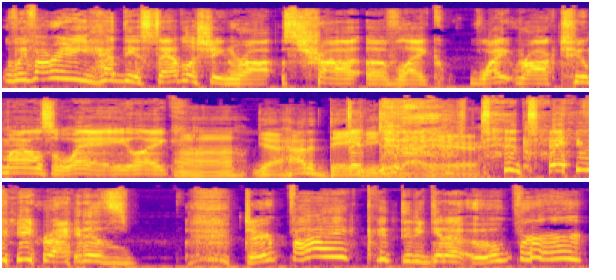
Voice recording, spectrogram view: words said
we've already had the establishing rock shot of like White Rock two miles away. Like, Uh huh. Yeah. How did Davy get out here? did Davy ride his dirt bike? Did he get an Uber?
